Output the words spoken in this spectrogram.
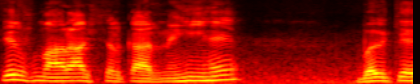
सिर्फ महाराष्ट्र सरकार नहीं है बल्कि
